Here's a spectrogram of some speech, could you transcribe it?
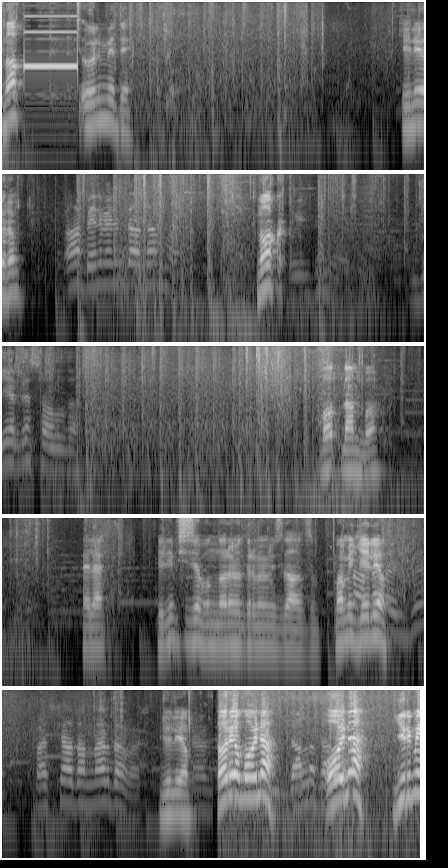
Nak ölmedi. Geliyorum. Aa benim elimde adam var. Nok. Bu ilginç. Diğeri de solda. Bot lan bu. Helal. Dedim size bunları öldürmemiz lazım. Mami Burada geliyor. adam öldü. Başka adamlar da var. Geliyorum. Tarıyorum oyna. Dalla dalla. Oyna. 20.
